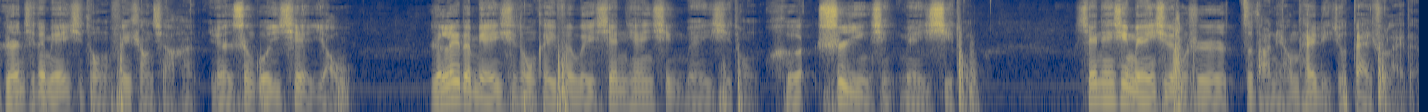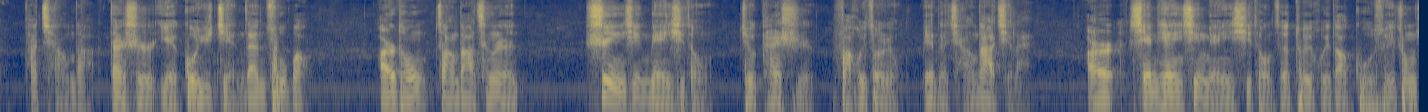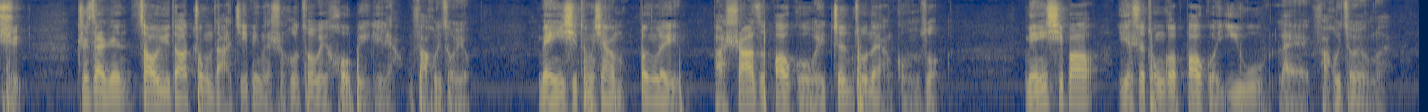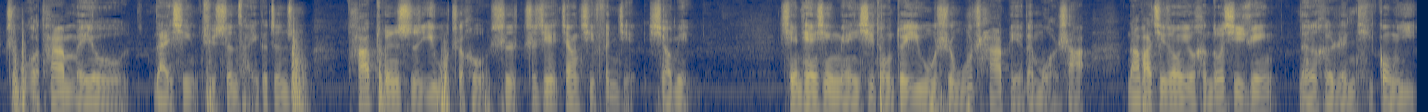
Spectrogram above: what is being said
人体的免疫系统非常强悍，远胜过一切药物。人类的免疫系统可以分为先天性免疫系统和适应性免疫系统。先天性免疫系统是自打娘胎里就带出来的，它强大，但是也过于简单粗暴。儿童长大成人，适应性免疫系统就开始发挥作用，变得强大起来，而先天性免疫系统则退回到骨髓中去。只在人遭遇到重大疾病的时候，作为后备力量发挥作用。免疫系统像泵类把沙子包裹为珍珠那样工作，免疫细胞也是通过包裹异物来发挥作用的。只不过它没有耐心去生产一个珍珠，它吞食异物之后是直接将其分解消灭。先天性免疫系统对异物是无差别的抹杀，哪怕其中有很多细菌能和人体共益。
